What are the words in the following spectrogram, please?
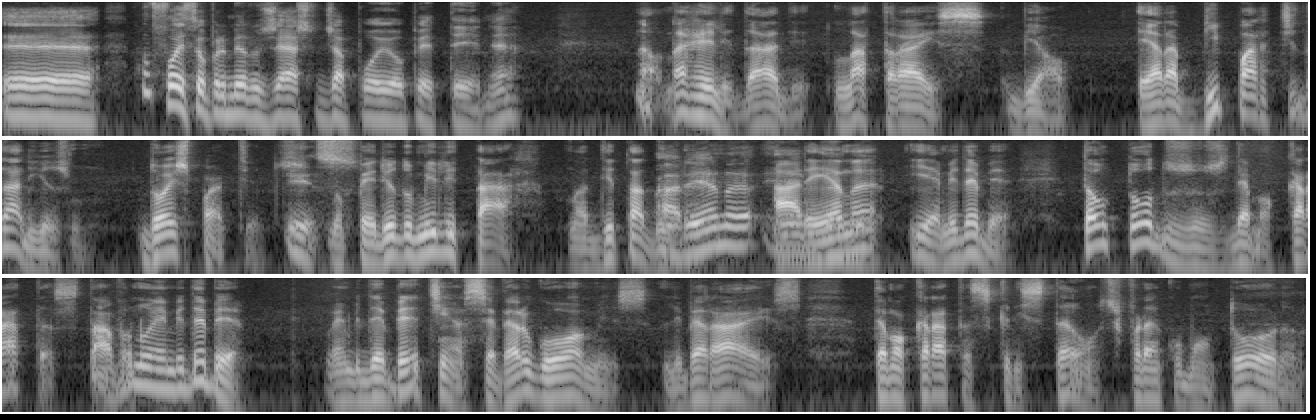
É... Não foi seu primeiro gesto de apoio ao PT, né? Não, na realidade, lá atrás, Bial, era bipartidarismo. Dois partidos. Isso. No período militar, na ditadura. Arena e Arena MDB. e MDB. Então, todos os democratas estavam no MDB. O MDB tinha Severo Gomes, liberais, democratas cristãos, Franco Montoro,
